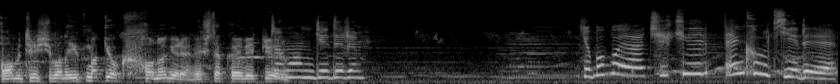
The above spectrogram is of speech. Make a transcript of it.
Ama bütün işi bana yıkmak yok. Ona göre. Beş dakikaya bekliyorum. Tamam gelirim. Ya baba ya çekil en komik yeri.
